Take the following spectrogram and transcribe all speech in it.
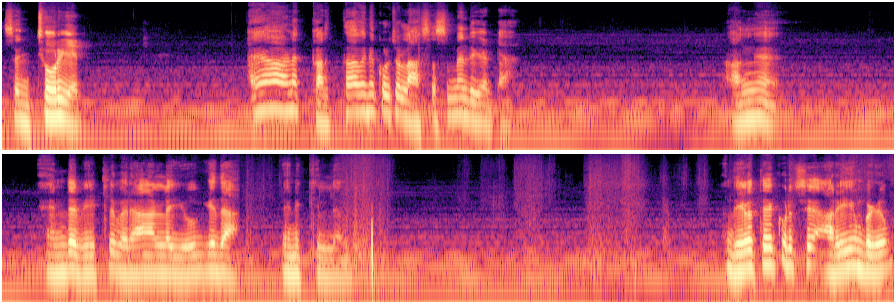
സെഞ്ചോറിയൻ. അയാളെ കർത്താവിനെ കുറിച്ചുള്ള അസസ്മെന്റ് കേട്ട. അങ്ങ് എന്റെ വീട്ടിൽ വരാനുള്ള യോഗ്യത എനിക്കില്ലെന്ന്. ദൈവത്തെക്കുറിച്ച് അറിയുമ്പോഴും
